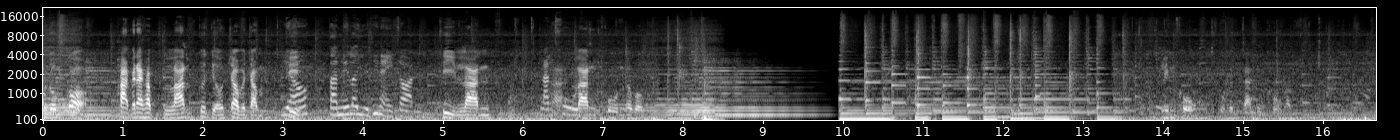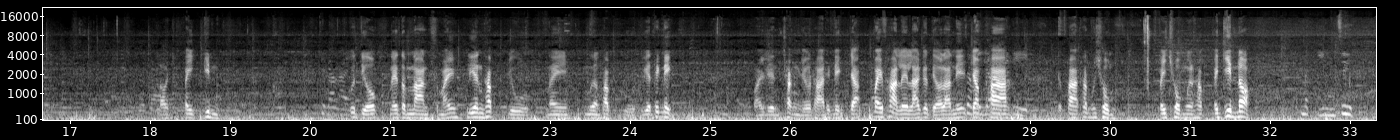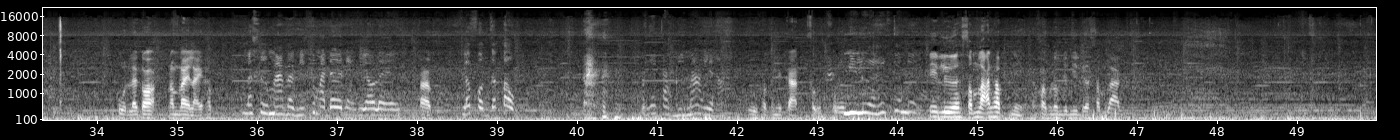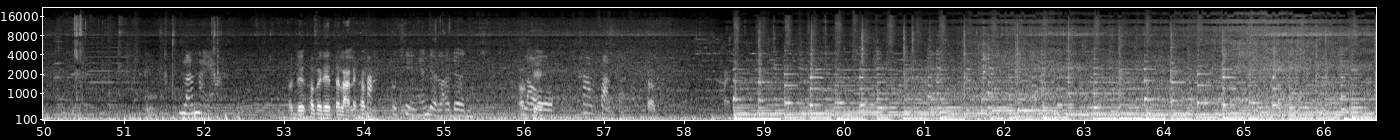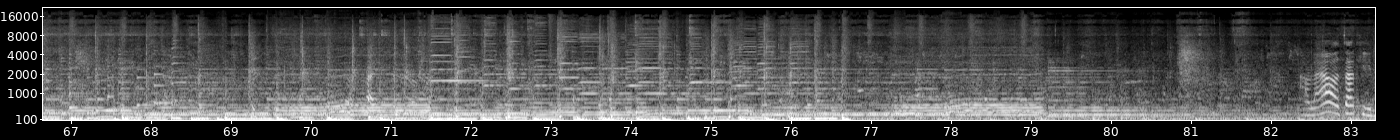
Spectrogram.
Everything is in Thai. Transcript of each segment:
พนมก็พลาดไม่ได้ครับร้านก๋วยเตี๋ยวเจ้าประจำเดี๋ที่ยวตอนนี้เราอยู่ที่ไหนก่อนที่ลานร้านอ่าคูลานคูนครับผมริมโขงผมเป็นการริมโขงครับ เราจะไปกิน ที่อะไรก๋วยเตี๋ยวในตำนานสมัยเรียนครับอยู่ในเมืองครับอยู่เรียนเทคนิค ไปเรียนช่างโยธาเทคนิคจะไม่พลาดเลยร้านก๋วยเตี๋ยวร้านนี้จะพา ไปย่งดี จะพาท่านผู้ชมไปชมกันครับ ไปกินเนาะมากินสิพูดแล้วก็น้ำลายไหลครับ แล้วคือมาแบบนี้คือมาเดินอย่างเดียวเลย ครับ แล้วฝนก็ตกบรรยากาศดีมากเลยเนาะดูครับบรรยากาศสดมีเรือให้ขึ้นด้วยนี่เรือสำราญครับนี่นครพนมจะมีเรือสำราญร้านไหนอะเราเดินเข้าไปในตลาดเลยครับ ป่ะโอเคงั้นเดี๋ยวเราเดิน โอเราเค ข้ามฝั่งก่อน ครับ เจ้าถิ่น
